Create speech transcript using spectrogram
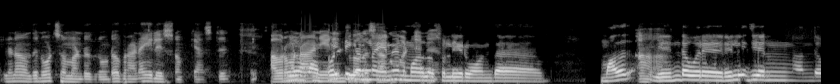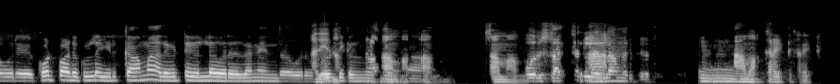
இல்லைன்னா வந்து நோட்ஸ் ஆன் அண்டர் கிரவுண்ட் அப்புறம் அனைலேஷன் ஆஃப் கேஸ்ட் அப்புறமா என்னன்னு முதல்ல சொல்லிடுவோம் இந்த மத. எந்த ஒரு ரிலிஜியன் அந்த ஒரு கோட்பாடுக்குள்ள இருக்காம அதை விட்டு வெளில வருது தானே இந்த ஒரு பொலிட்டிக்கல் ஆமா ஆமா ஒரு ஸ்ட்ரக்சர்ல. இல்லாம இருக்கிறது. ஆமா கரெக்ட் கரெக்ட்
